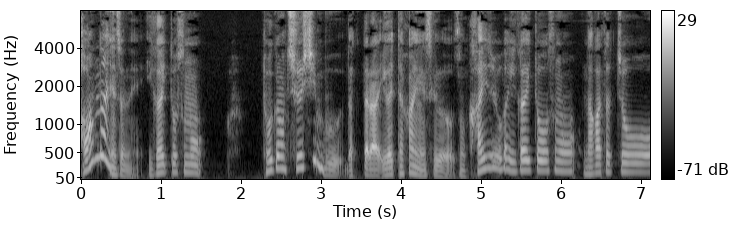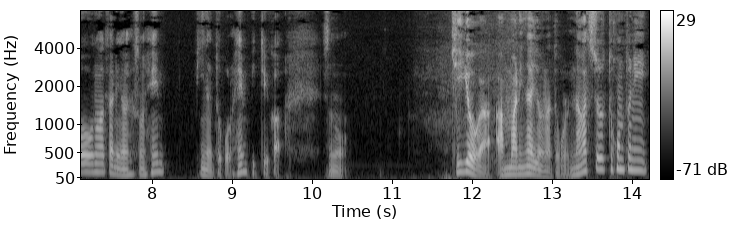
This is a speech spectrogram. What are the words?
変わんないんですよね。意外とその、東京の中心部だったら意外と高いんですけど、その会場が意外とその、長田町のあたりのその偏僻なところ、偏僻っていうか、その、企業があんまりないようなところ、長田町って本当に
